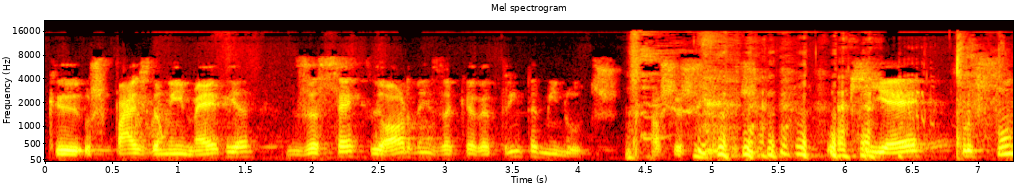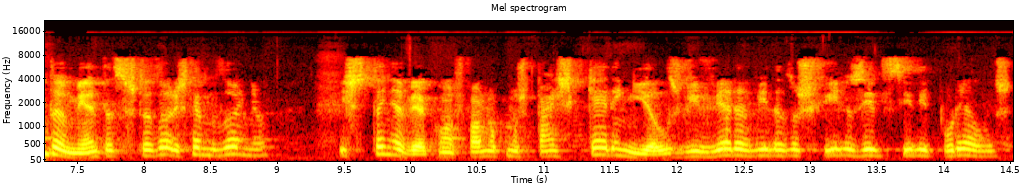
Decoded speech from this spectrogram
que os pais dão em média 17 ordens a cada 30 minutos aos seus filhos, o que é profundamente assustador. Isto é medonho. Isto tem a ver com a forma como os pais querem eles viver a vida dos filhos e decidir por eles.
